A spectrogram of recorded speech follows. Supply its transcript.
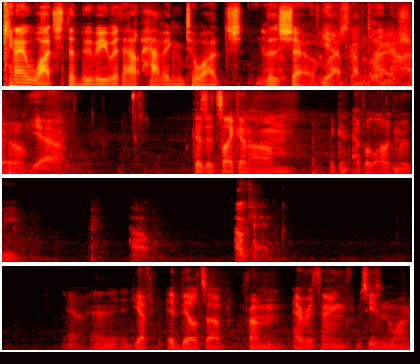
Can I watch the movie without having to watch No. the show? Yeah, watch the probably entire not. show. Yeah. Because it's like an um like an epilogue movie. Oh. Okay. Yeah, and it- you have it builds up from everything from season one.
